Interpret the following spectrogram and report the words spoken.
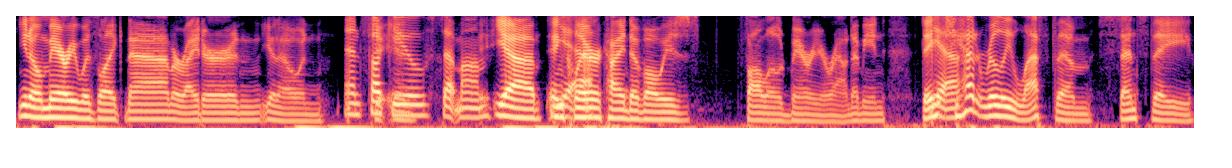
you know mary was like nah i'm a writer and you know and and fuck J- you, stepmom. yeah and Yeah. claire kind of always followed mary around i mean they Yeah. she hadn't really left them since they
